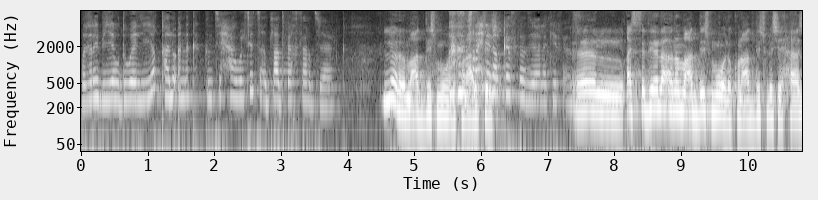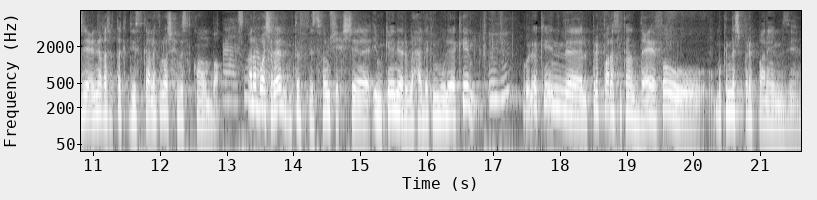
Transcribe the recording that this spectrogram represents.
مغربية ودولية قالوا أنك كنتي حاولتي تعض l'adversaire ديالك. لا لا ما عديش مولك كون اشرح لنا القصة ديالها كيفاش؟ القصة ديالها أنا ما عديش مولك كون عضيت ولا شي حاجة يعني غتعطيك disqualif ولا تحبس ال combat آه، أنا؟ بغيت غير نتنفس فهمتي حيت امكاني نربح هذاك الملاكم. ولكن ال préparation كانت ضعيفة وما كناش بريبارين مزيان.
